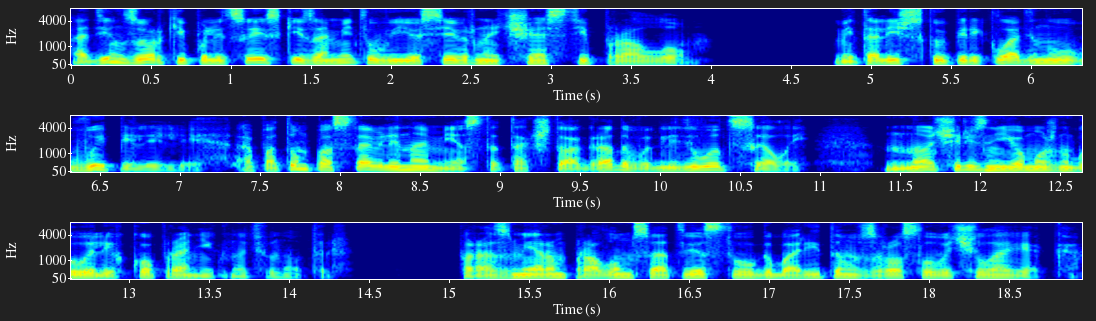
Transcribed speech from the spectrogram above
один зоркий полицейский заметил в ее северной части пролом. Металлическую перекладину выпилили, а потом поставили на место, так что ограда выглядела целой, но через нее можно было легко проникнуть внутрь. По размерам пролом соответствовал габаритам взрослого человека.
